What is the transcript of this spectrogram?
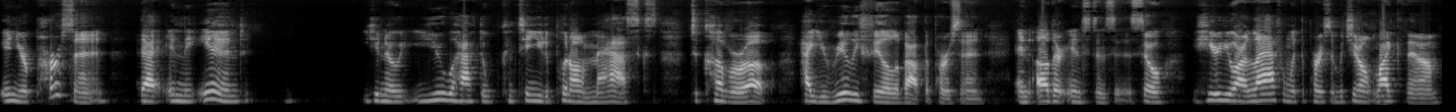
in your person that in the end you know you will have to continue to put on masks to cover up how you really feel about the person and other instances so here you are laughing with the person but you don't like them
